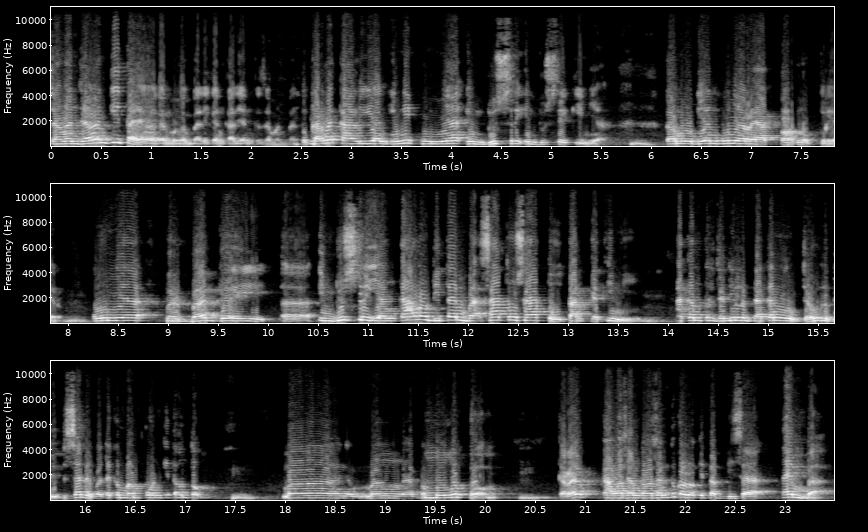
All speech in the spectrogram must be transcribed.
Jangan-jangan kita yang akan mengembalikan kalian ke zaman batu karena kalian ini punya industri-industri kimia, kemudian punya reaktor nuklir, punya berbagai eh, industri yang kalau ditembak satu-satu target ini akan terjadi ledakan yang jauh lebih besar daripada kemampuan kita untuk Hmm. meng, meng, apa, mengebom. Hmm. Karena kawasan-kawasan itu kalau kita bisa tembak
